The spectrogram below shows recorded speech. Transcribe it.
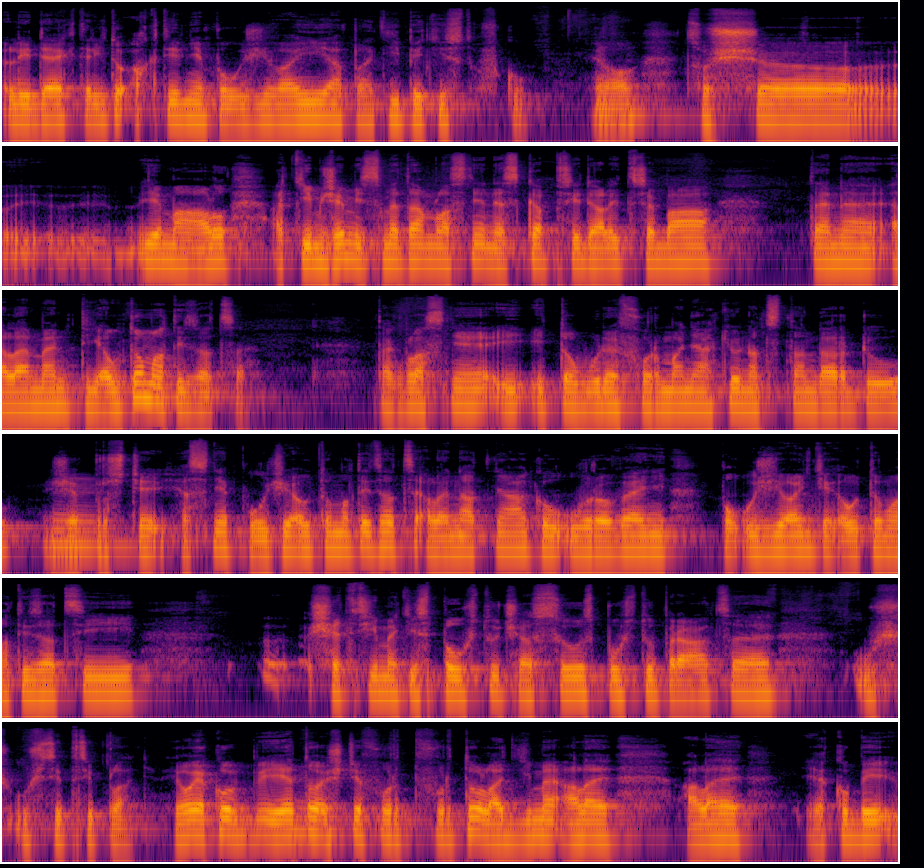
lidé, kteří to aktivně používají a platí pětistovku. Jo? Což eh, je málo. A tím, že my jsme tam vlastně dneska přidali třeba ten element té automatizace, tak vlastně i, i to bude forma nějakého nadstandardu, hmm. že prostě jasně použije automatizace, ale nad nějakou úroveň používání těch automatizací eh, šetříme ti spoustu času, spoustu práce, už, už si připlať. Jo, jako je to hmm. ještě, furt, furt to ladíme, ale, ale jakoby,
